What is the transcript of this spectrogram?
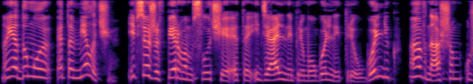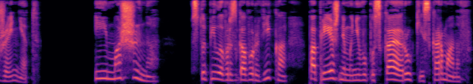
Но я думаю, это мелочи. И все же в первом случае это идеальный прямоугольный треугольник, а в нашем уже нет. И машина. Вступила в разговор Вика, по-прежнему не выпуская руки из карманов.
